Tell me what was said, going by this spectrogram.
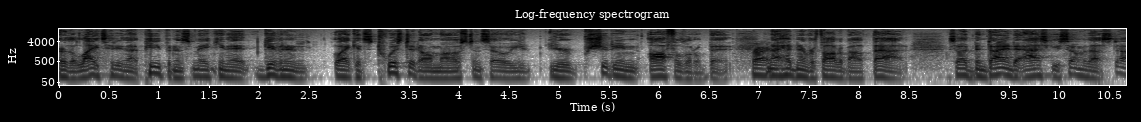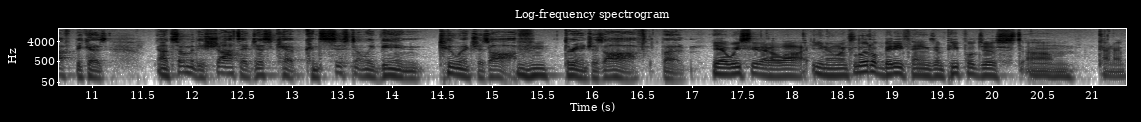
or the light's hitting that peep and it's making it, giving it like it's twisted almost. And so you, you're shooting off a little bit. Right. And I had never thought about that. So I'd been dying to ask you some of that stuff because on some of these shots, I just kept consistently being two inches off, three inches off. But Yeah, we see that a lot. You know, it's little bitty things, and people just um, kind of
